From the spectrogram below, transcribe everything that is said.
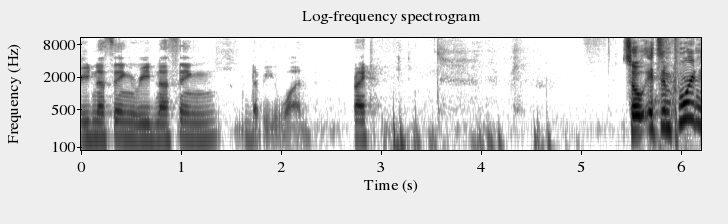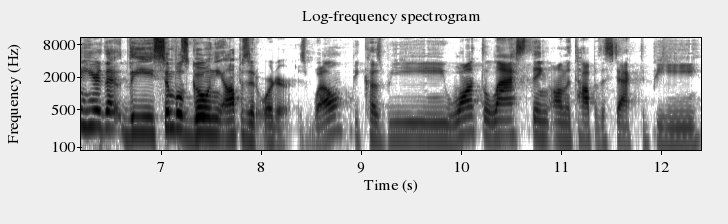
Read nothing, read nothing, W1, right? So it's important here that the symbols go in the opposite order as well, because we want the last thing on the top of the stack to be,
